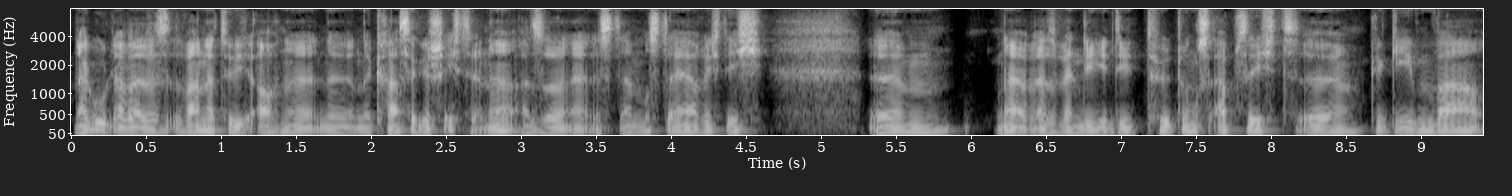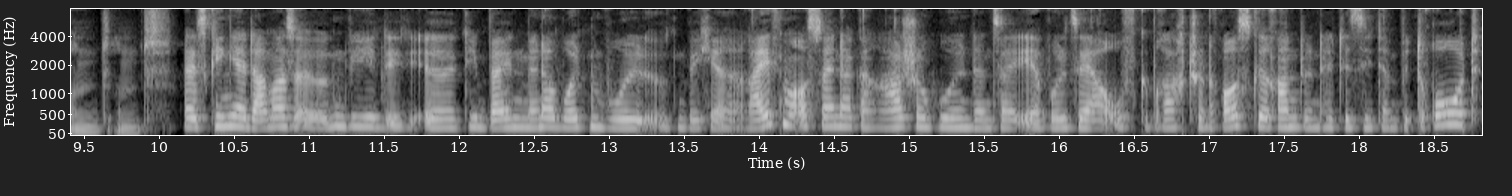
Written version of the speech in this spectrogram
Na gut, aber das war natürlich auch eine, eine, eine krasse Geschichte, ne? Also er ist, da musste er ja richtig, ähm, na, also wenn die, die Tötungsabsicht äh, gegeben war und, und Es ging ja damals irgendwie, die, äh, die beiden Männer wollten wohl irgendwelche Reifen aus seiner Garage holen, dann sei er wohl sehr aufgebracht schon rausgerannt und hätte sie dann bedroht,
